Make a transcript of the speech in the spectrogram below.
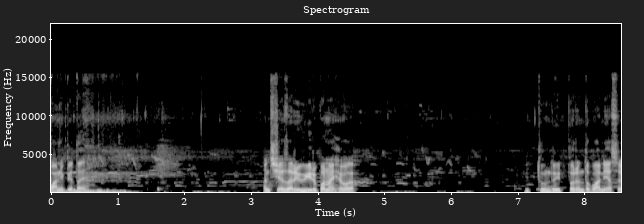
पाणी पित आहे. आणि शेजारी विहीर पण आहे हे बघा. इथून तर इथपर्यंत पाणी असं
